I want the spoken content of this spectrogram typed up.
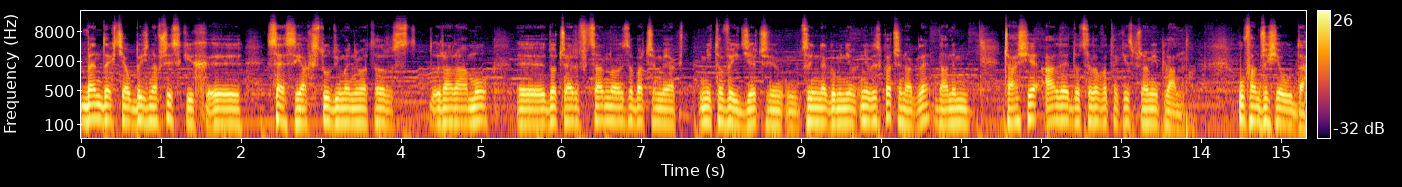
będę chciał być na wszystkich y, sesjach studium animatora Ramu y, do czerwca. No zobaczymy, jak mi to wyjdzie, czy co innego mi nie, nie wyskoczy nagle w danym czasie, ale docelowo taki jest przynajmniej plan. Ufam, że się uda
